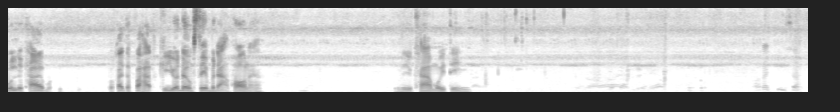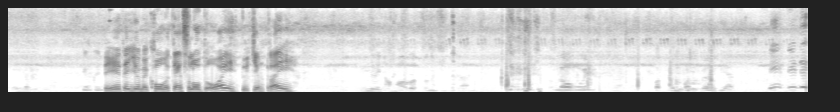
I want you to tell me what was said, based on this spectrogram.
กุลเดือคาย วใครแต่ประหัดกิโยเดิมเซบดาพ้องนะนี่อยู่คามวยตี ទេតែយកមិនខោមកទាំងស្លូបទៅអុយទូជាមត្រី នេះវិញអស់ហៅរត់ទៅនេះឡងមួយបាត់បាត់ពេលនេះ นี่นี่ได้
